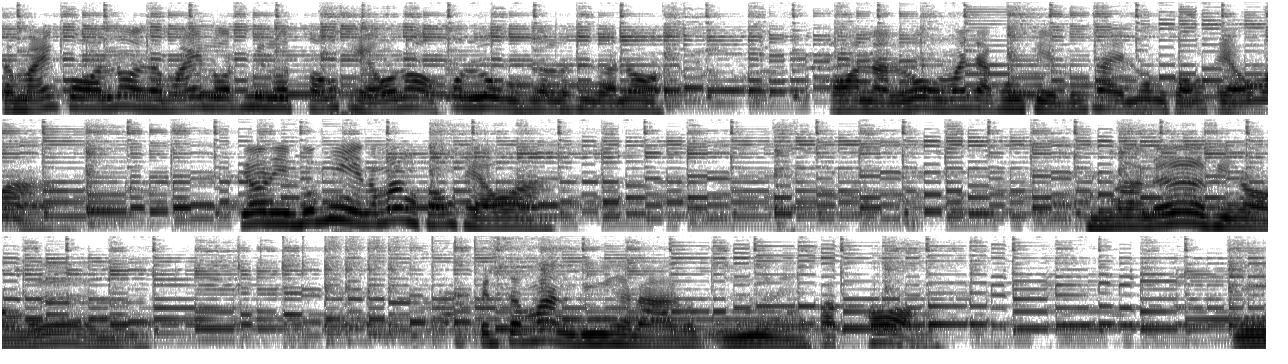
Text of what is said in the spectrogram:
สมัยก่อนเนาะสมัยรถมีรถสองแถวเนาะคนลงเทือละเทือเนาะตอนนั้นลงมาจากกรุงเทพกรุงไทยลงสองแถวมา ดี๋ยวนี้บ่มีนะมั่งสองแถวอะ มาเด้อพี่น้องเด้อนี่เป็นตะมั่นดีขนาดแบบอื้อนี่ฟักทองนี่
